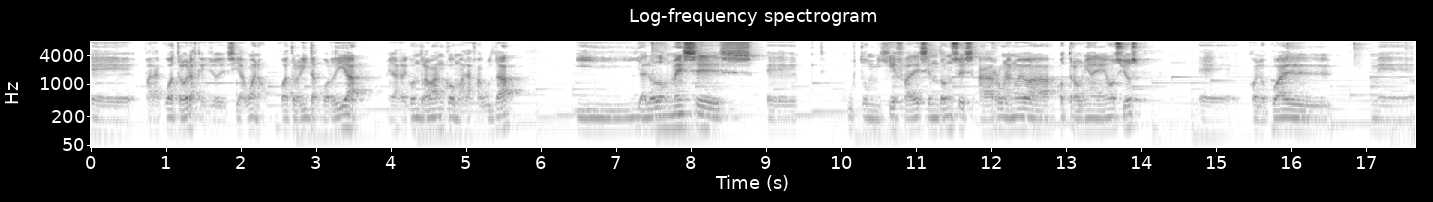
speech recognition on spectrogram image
Eh, para cuatro horas que yo decía, bueno, cuatro horitas por día, me la recontrabanco más la facultad. Y a los dos meses, eh, justo mi jefa de ese entonces agarró una nueva, otra unidad de negocios, eh, con lo cual me,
